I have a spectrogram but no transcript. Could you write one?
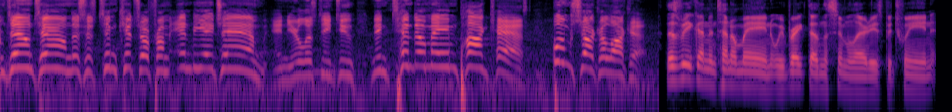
From downtown, this is Tim Kitzrow from NBA Jam, and you're listening to Nintendo Main Podcast. Boom shakalaka! This week on Nintendo Main, we break down the similarities between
